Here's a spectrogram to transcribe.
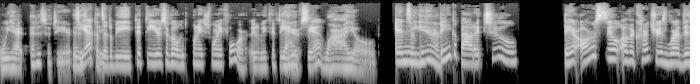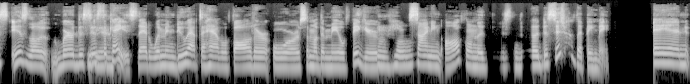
we had that is 50 years. Is yeah, because it'll be 50 years ago in 2024. It'll be 50 That's years. Yeah. Wild. And So, you yeah. think about it too. There are still other countries where this is the where this is Yeah. the case that women do have to have a father or some other male figure Mhm. signing off on the, the decisions that they make. And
